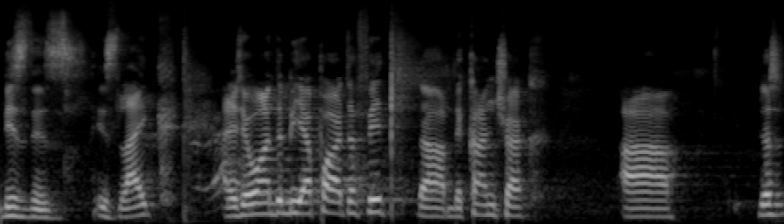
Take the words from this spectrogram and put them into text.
business is like. And if you want to be a part of it, um, the contract, uh, just,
